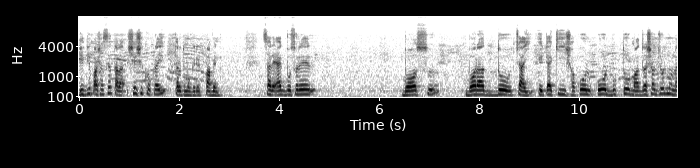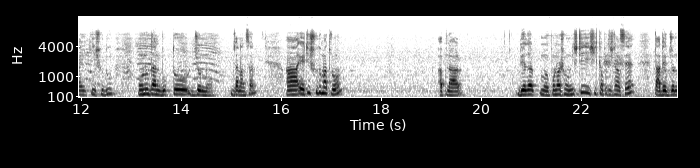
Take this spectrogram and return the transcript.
ডিগ্রি পাস আছে, তারা সেই শিক্ষকরাই তেরোতম গ্রেড পাবেন। স্যার, এক বছরের বস, বরাদ্দ চাই, এটা কি সকল কোডভুক্ত মাদ্রাসার জন্য নাকি শুধু অনুদানভুক্ত জন্য? জানান স্যার। এটি শুধুমাত্র আপনার দুই হাজার পনেরোশো উনিশটি শিক্ষা প্রতিষ্ঠান আছে। তাদের জন্য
